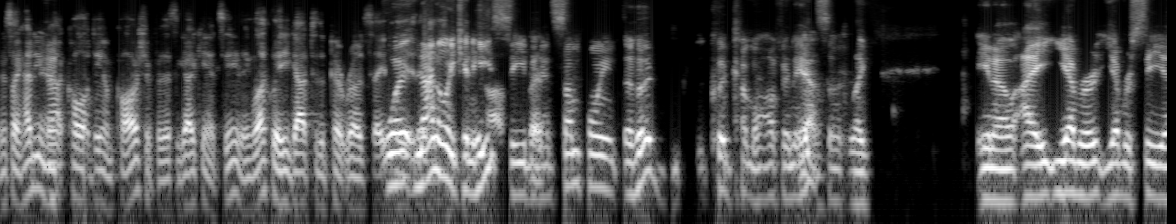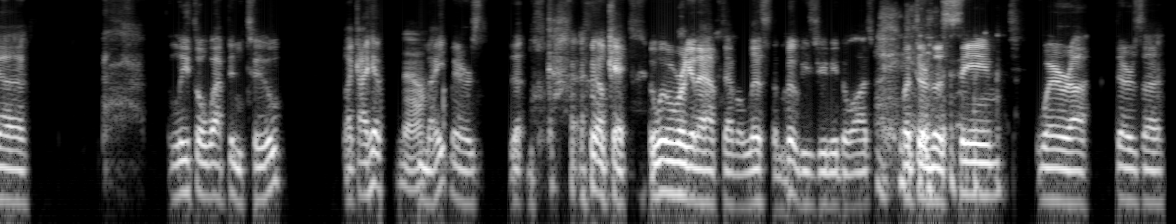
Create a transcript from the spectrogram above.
And it's like, how do you yeah. not call a damn caution for this? The guy can't see anything. Luckily, he got to the pit road safely. Well, not only can he off, see, but, but, at some point the hood could come off and hit yeah. something. Like, you know, I you ever you ever see a uh, Lethal Weapon two? Like I have no. nightmares. That, okay, we're gonna have to have a list of movies you need to watch. But there's a scene where uh, there's a,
